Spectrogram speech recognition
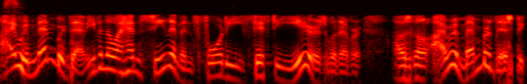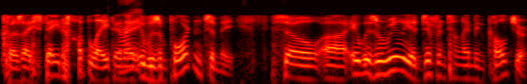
I remembered them, even though I hadn't seen them in 40, 50 years, whatever. I was going. I remember this because I stayed up late, and I, it was important to me. So uh, it was a really a different time in culture,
